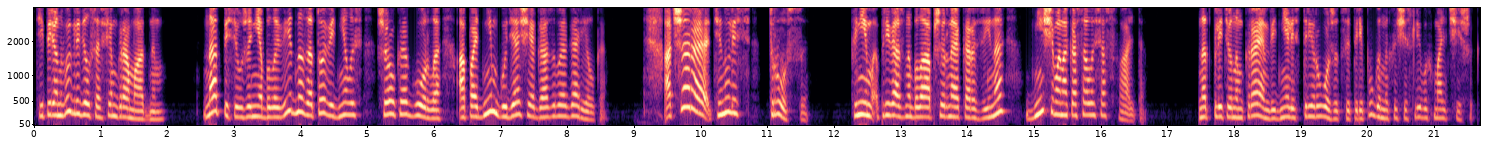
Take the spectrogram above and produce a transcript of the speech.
теперь он выглядел совсем громадным. Надписи уже не было видно, зато виднелось широкое горло, а под ним гудящая газовая горелка. От шара тянулись тросы. К ним привязана была обширная корзина, днищем она касалась асфальта. Над плетеным краем виднелись три рожицы перепуганных и счастливых мальчишек.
